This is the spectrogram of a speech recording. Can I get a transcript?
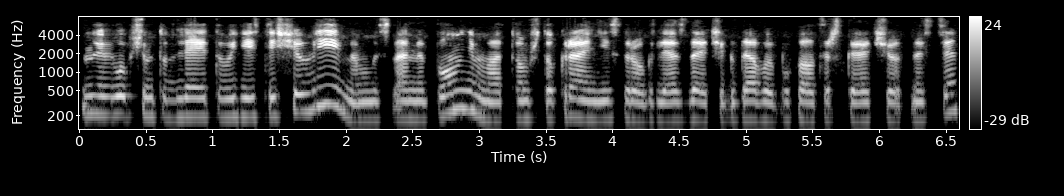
Ну и, в общем-то, для этого есть еще время. Мы с вами помним о том, что крайний срок для сдачи годовой бухгалтерской отчетности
